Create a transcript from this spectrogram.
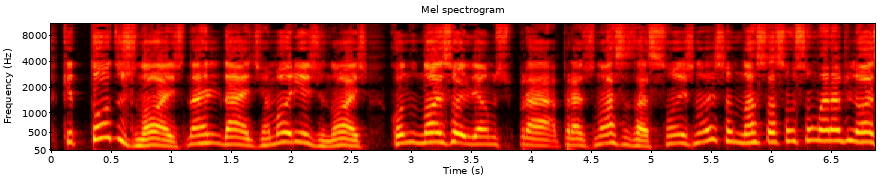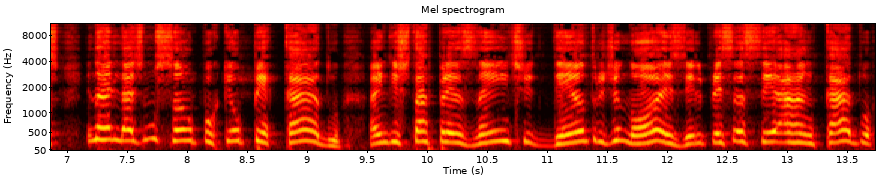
Porque todos nós, na realidade, a maioria de nós, quando nós olhamos para as nossas ações, nós somos, nossas ações são maravilhosas. E na realidade não são, porque o pecado ainda está presente dentro de nós. Ele precisa ser arrancado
